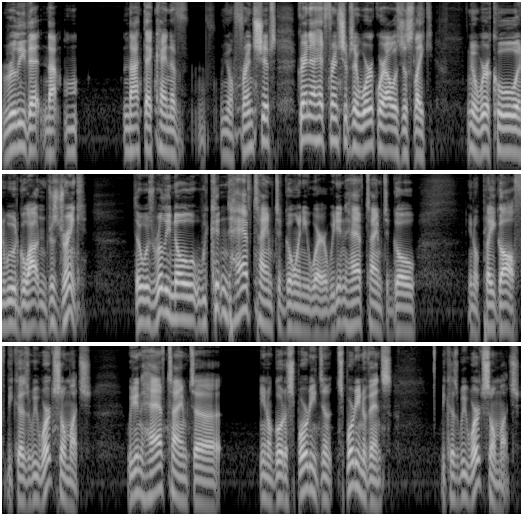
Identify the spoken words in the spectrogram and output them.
really that not not that kind of you know friendships. Granted, I had friendships at work where I was just like, you know, we're cool and we would go out and just drink. There was really no, we couldn't have time to go anywhere. We didn't have time to go, you know, play golf because we worked so much. We didn't have time to, you know, go to sporting sporting events because we worked so much.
